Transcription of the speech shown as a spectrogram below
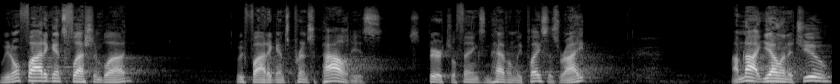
We don't fight against flesh and blood. We fight against principalities, spiritual things in heavenly places, right? I'm not yelling at you.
